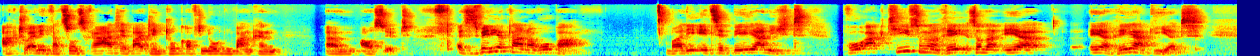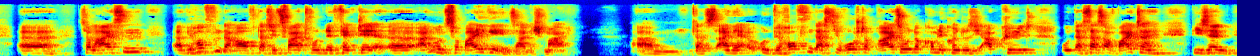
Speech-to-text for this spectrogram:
aktuelle Inflationsrate weiterhin Druck auf die Notenbanken ähm, ausübt. Es ist weniger klar in Europa, weil die EZB ja nicht proaktiv, sondern, re, sondern eher, eher reagiert. Äh, soll heißen, äh, wir hoffen darauf, dass die Zweitrundeneffekte äh, an uns vorbeigehen, sage ich mal. Ähm, das ist eine, und wir hoffen, dass die Rohstoffpreise runterkommen, die Konjunktur sich abkühlt und dass das auch weiter diesen,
